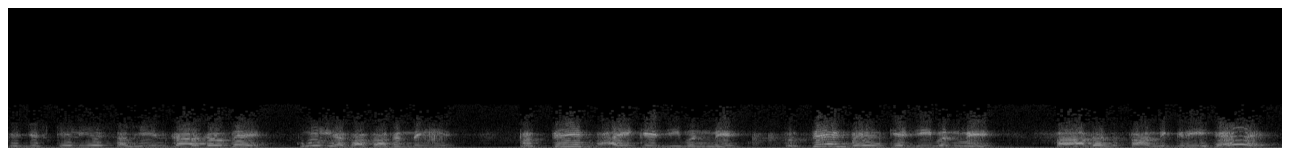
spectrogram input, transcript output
कि जिसके लिए सभी इनकार कर दें? कोई ऐसा साधन नहीं है। प्रत्येक भाई के जीवन में, प्रत्येक बहन के जीवन में साधन सामग्री है।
